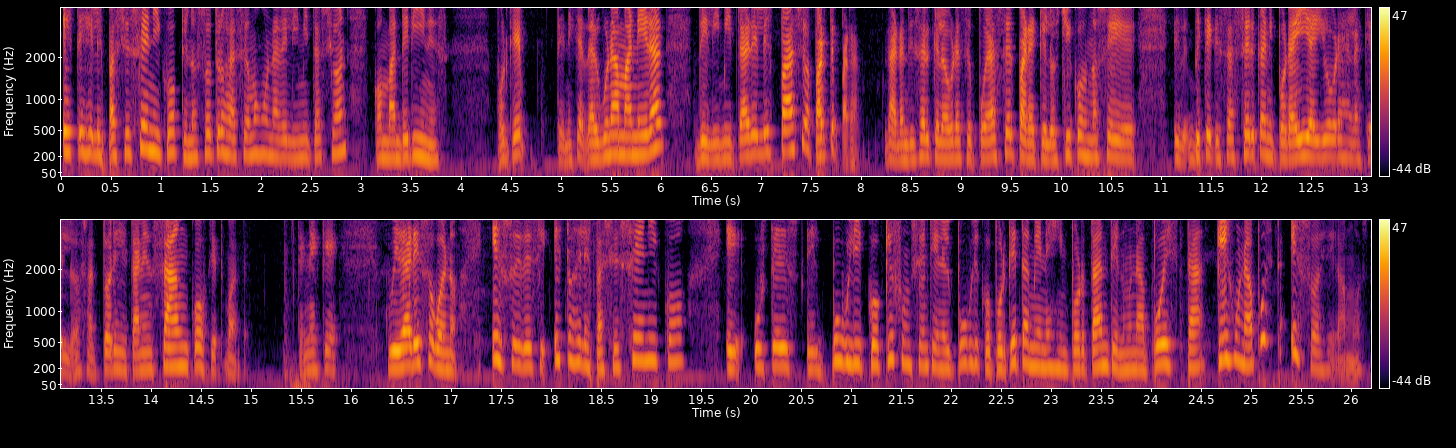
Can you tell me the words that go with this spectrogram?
este es el espacio escénico, que nosotros hacemos una delimitación con banderines, porque tenés que de alguna manera delimitar el espacio, aparte para garantizar que la obra se pueda hacer, para que los chicos no se, eh, viste que se acercan y por ahí hay obras en las que los actores están en zancos, que bueno, tenés que cuidar eso, bueno, eso es decir, esto es el espacio escénico, eh, ustedes, el público, qué función tiene el público, por qué también es importante en una apuesta, qué es una apuesta, eso es, digamos,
